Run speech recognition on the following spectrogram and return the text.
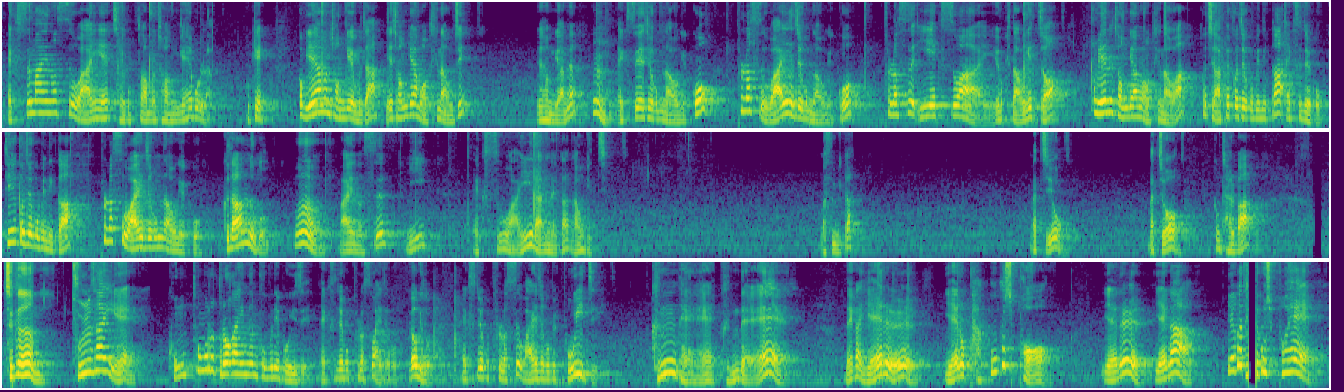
x-y의 제곱도 한번 전개해 보려고. 오케이. 그럼 얘 한번 전개해 보자. 얘 전개하면 어떻게 나오지? 얘 전개하면 음, x의 제곱 나오겠고 플러스 y의 제곱 나오겠고 플러스 2xy 이렇게 나오겠죠? 그럼 얘를 전개하면 어떻게 나와? 그렇지 앞에 거 제곱이니까 x제곱 뒤에 거 제곱이니까 플러스 y제곱 나오겠고 그 다음 누구? 응 마이너스 2xy라는 애가 나오겠지 맞습니까? 맞지요? 맞죠? 그럼 잘 봐. 지금 둘 사이에 공통으로 들어가 있는 부분이 보이지? x제곱 플러스 y제곱. 여기도 x제곱 플러스 y제곱이 보이지? 근데, 근데 내가 얘를 얘로 바꾸고 싶어. 얘를 얘가 얘가 되고 싶어 해.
